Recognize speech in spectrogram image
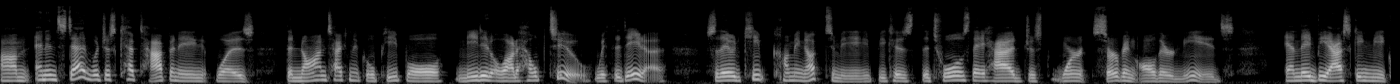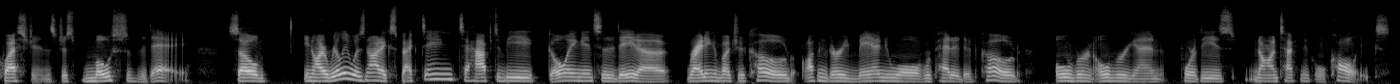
Um, and instead, what just kept happening was the non-technical people needed a lot of help too with the data. So they would keep coming up to me because the tools they had just weren't serving all their needs. And they'd be asking me questions just most of the day. So, you know, I really was not expecting to have to be going into the data, writing a bunch of code, often very manual, repetitive code, over and over again for these non technical colleagues.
